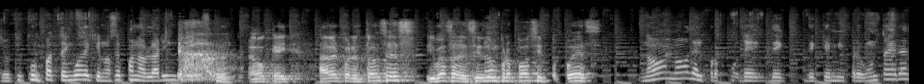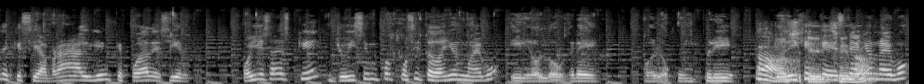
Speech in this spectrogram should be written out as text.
Yo qué culpa tengo de que no sepan hablar inglés, güey. ok, a ver, pero entonces ibas a decir de un propósito, pues. No, no, del, de que mi pregunta era de que si habrá alguien que pueda decir, oye, ¿sabes qué? Yo hice un propósito de año nuevo y lo logré o lo cumplí. Ah, yo dije sí, que sí, este ¿no? año nuevo,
